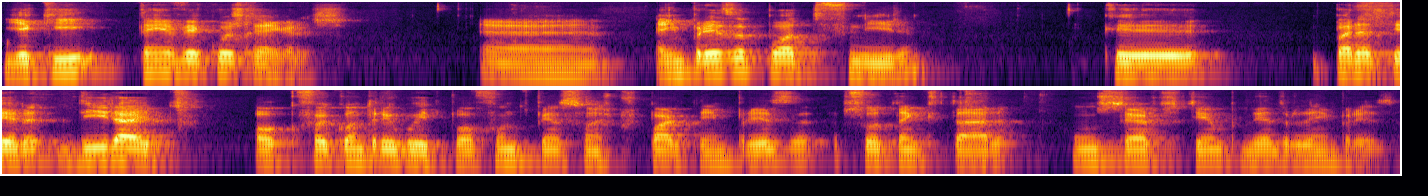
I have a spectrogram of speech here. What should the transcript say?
E aqui tem a ver com as regras. Uh, a empresa pode definir que para ter direito ao que foi contribuído para o fundo de pensões por parte da empresa, a pessoa tem que estar um certo tempo dentro da empresa.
